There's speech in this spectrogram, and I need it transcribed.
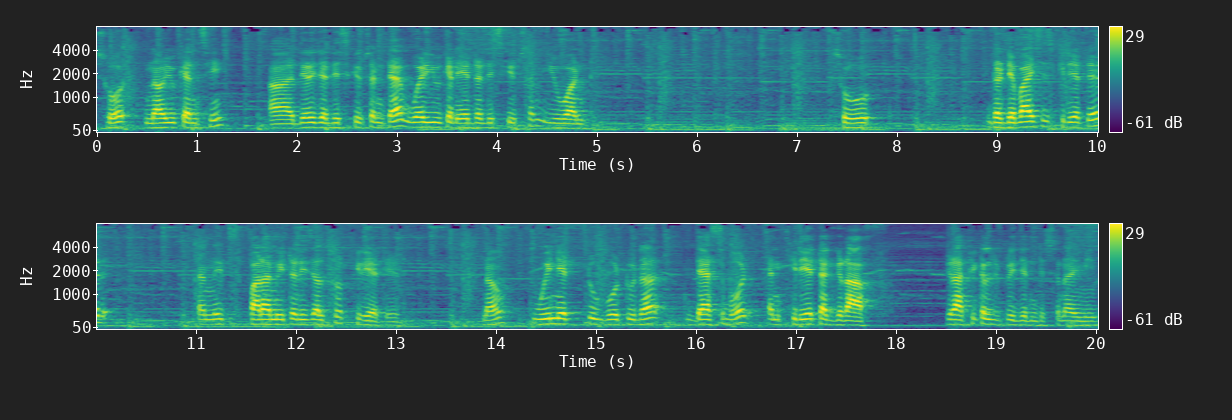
So now you can see uh, there is a description tab where you can add the description you want. So the device is created and its parameter is also created. Now we need to go to the dashboard and create a graph. Graphical representation I mean.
